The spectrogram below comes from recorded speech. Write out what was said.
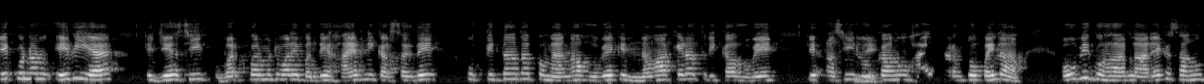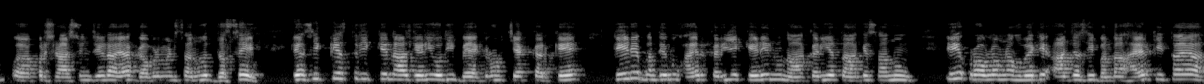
ਇੱਕ ਉਹਨਾਂ ਨੂੰ ਇਹ ਵੀ ਹੈ ਕਿ ਜੇ ਅਸੀਂ ਵਰਕ ਪਰਮਿਟ ਵਾਲੇ ਬੰਦੇ ਹਾਇਰ ਨਹੀਂ ਕਰ ਸਕਦੇ ਉਹ ਕਿੱਦਾਂ ਦਾ ਪੈਮਾਨਾ ਹੋਵੇ ਕਿ ਨਵਾਂ ਕਿਹੜਾ ਤਰੀਕਾ ਹੋਵੇ ਕਿ ਅਸੀਂ। ਲੋਕਾਂ ਨੂੰ ਹਾਇਰ ਕਰਨ ਤੋਂ ਪਹਿਲਾਂ ਉਹ ਵੀ ਗੁਹਾਰ ਲਾ ਰਹੇ ਕਿ ਸਾਨੂੰ ਪ੍ਰਸ਼ਾਸਨ ਜਿਹੜਾ ਆ ਗਵਰਨਮੈਂਟ ਸਾਨੂੰ ਦੱਸੇ ਕਿ ਅਸੀਂ ਕਿਸ ਤਰੀਕੇ ਨਾਲ ਜਿਹੜੀ ਉਹਦੀ ਬੈਕਗ੍ਰਾਉਂਡ ਚੈੱਕ ਕਰਕੇ ਕਿਹੜੇ ਬੰਦੇ ਨੂੰ ਹਾਇਰ ਕਰੀਏ, ਕਿਹੜੇ ਨੂੰ ਨਾ ਕਰੀਏ ਤਾਂ ਕਿ ਸਾਨੂੰ ਇਹ ਪ੍ਰੋਬਲਮ ਨਾ ਹੋਵੇ ਕਿ ਅੱਜ ਅਸੀਂ ਬੰਦਾ ਹਾਇਰ ਕੀਤਾ ਆ,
